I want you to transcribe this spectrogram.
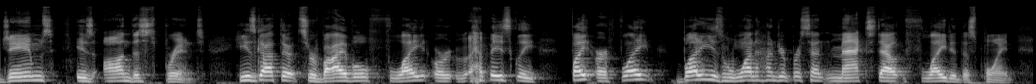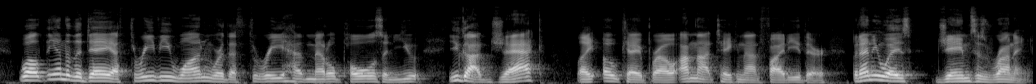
James is on the sprint. He's got that survival, flight, or basically fight or flight, but he's 100% maxed out flight at this point. Well, at the end of the day, a 3v1 where the three have metal poles and you you got Jack, like, okay, bro, I'm not taking that fight either. But anyways, James is running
